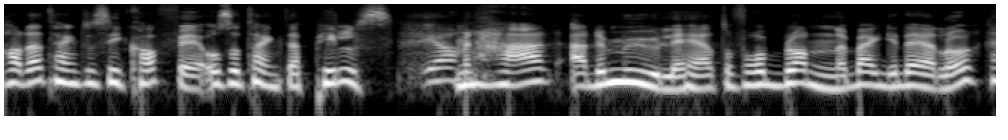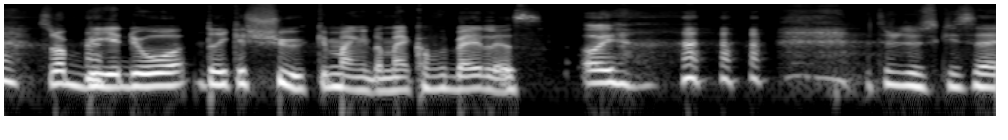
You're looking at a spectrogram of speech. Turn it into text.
hadde jeg tenkt å si kaffe, og så tenkte jeg pils. Ja. Men her er det muligheter for å blande begge deler. Så da blir det jo drikke sjuke mengder med kaffe Baileys. Oi. Jeg trodde du skulle si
